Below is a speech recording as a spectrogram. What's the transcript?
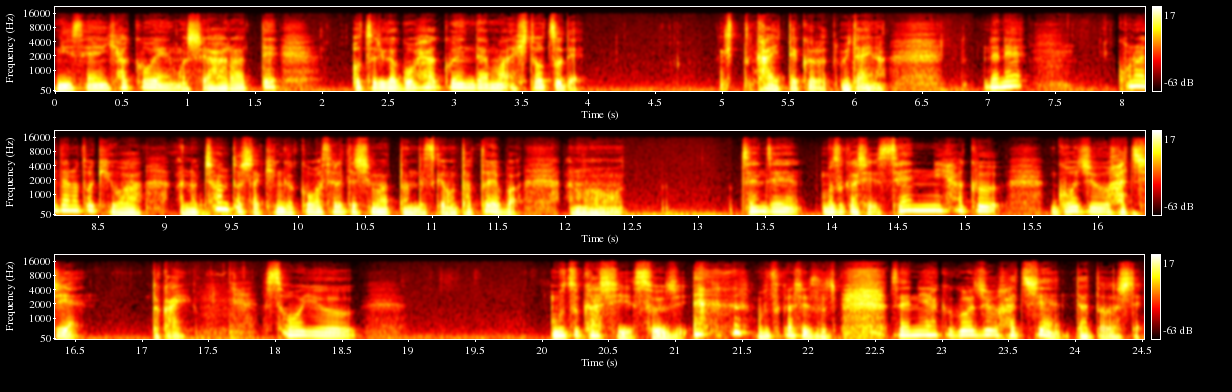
2100円を支払って、お釣りが500円玉一つで返ってくるみたいな。でね、この間の時は、あの、ちゃんとした金額を忘れてしまったんですけど例えば、あの、全然難しい。1258円とか、そういう難しい数字。難しい数字。1258円だったとして、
